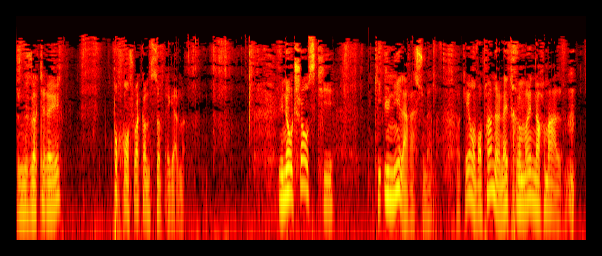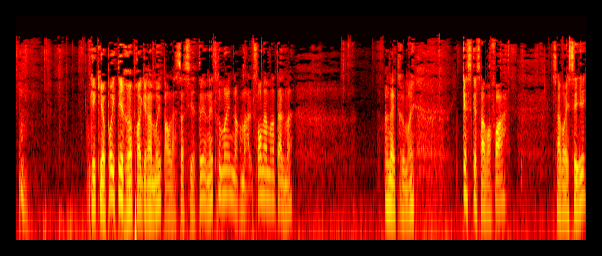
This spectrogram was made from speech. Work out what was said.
Il nous a créés pour qu'on soit comme ça également. Une autre chose qui, qui unit la race humaine. OK? On va prendre un être humain normal qui n'a pas été reprogrammé par la société, un être humain normal, fondamentalement, un être humain, qu'est-ce que ça va faire? Ça va essayer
